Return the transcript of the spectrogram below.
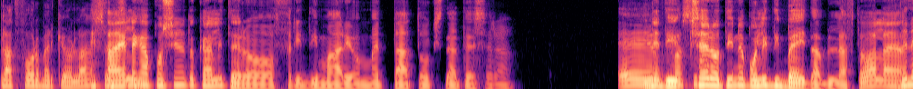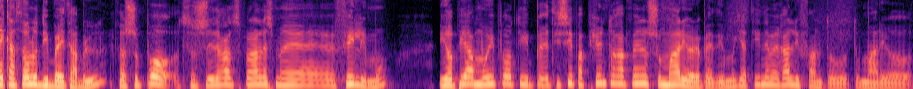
platformer κιόλας. Ε, θα έλεγα πως είναι το καλύτερο 3D Mario μετά το 64. Ε, είναι, δι- βασι- Ξέρω ότι είναι πολύ debatable αυτό, αλλά Δεν είναι καθόλου debatable. Θα σου πω, το συζήτηκα τις προάλλε με φίλη μου, η οποία μου είπε ότι της είπα ποιο είναι το αγαπημένο σου Μάριο, ρε παιδί μου, γιατί είναι μεγάλη φαν του, του Μάριο,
